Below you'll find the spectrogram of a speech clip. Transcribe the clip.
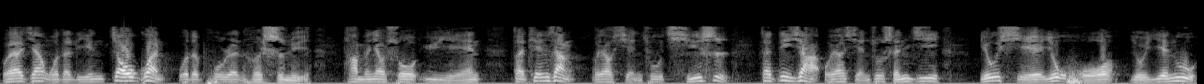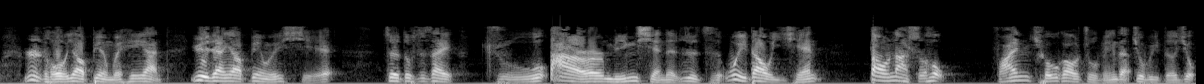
我要将我的灵浇灌我的仆人和使女，他们要说预言。在天上，我要显出奇事；在地下，我要显出神机。有血，有火，有烟雾。日头要变为黑暗，月亮要变为血。这都是在主大而明显的日子未到以前。到那时候，凡求告主名的，就必得救。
